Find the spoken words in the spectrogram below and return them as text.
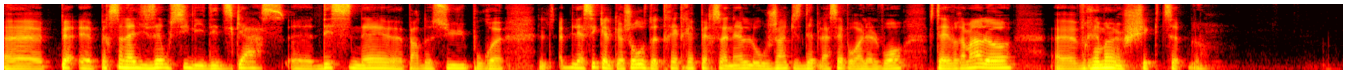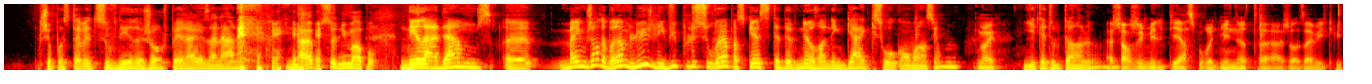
Euh, euh, personnalisait aussi les dédicaces, dessinait par-dessus pour laisser quelque chose de très très personnel aux gens qui se déplaçaient pour aller le voir. C'était vraiment là, vraiment un chic type. Je sais pas si tu avais de souvenir de Georges Pérez, Alan. Absolument pas. Neil Adams, euh, même genre de bonhomme. Lui, je l'ai vu plus souvent parce que c'était devenu un running gag qui soit aux conventions. là. Ouais. Il était tout le temps là. À charger 1000$ pour une minute à jaser avec lui.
